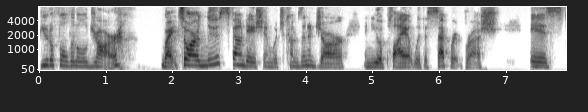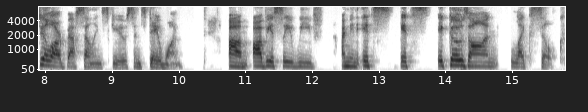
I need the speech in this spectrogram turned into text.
beautiful little jar. Right. So our loose foundation, which comes in a jar and you apply it with a separate brush, is still our best selling SKU since day one um, obviously we've i mean it's it's it goes on like silk.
